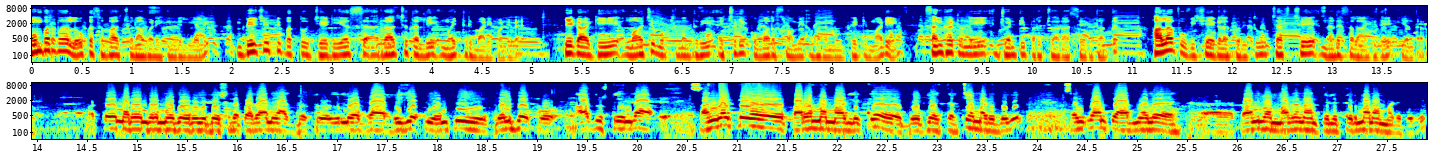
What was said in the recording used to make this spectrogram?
ಮುಂಬರುವ ಲೋಕಸಭಾ ಚುನಾವಣೆ ಹಿನ್ನೆಲೆಯಲ್ಲಿ ಬಿಜೆಪಿ ಮತ್ತು ಜೆಡಿಎಸ್ ರಾಜ್ಯದಲ್ಲಿ ಮೈತ್ರಿ ಮಾಡಿಕೊಂಡಿವೆ. ಹೀಗಾಗಿ ಮಾಜಿ ಮುಖ್ಯಮಂತ್ರಿ ಎಚ್ ಡಿ ಕುಮಾರಸ್ವಾಮಿ ಅವರನ್ನು ಭೇಟಿ ಮಾಡಿ ಸಂಘಟನೆ ಜಂಟಿ ಪ್ರಚಾರ ಸೇರಿದಂತೆ ಹಲವು ವಿಷಯಗಳ ಕುರಿತು ಚರ್ಚೆ ನಡೆಸಲಾಗಿದೆ ಎಂದರು. ಮತ್ತೆ ನರೇಂದ್ರ ಮೋದಿ ಅವರು ಈ ದೇಶದ ಪ್ರಧಾನಿ ಆಗ್ಬೇಕು, ಇಲ್ಲಿ ಒಬ್ಬ ಬಿಜೆಪಿ ಎಂಪಿ ಗೆಲ್ಬೇಕು, ಆ ದೃಷ್ಟಿಯಿಂದ ಸಂಘಕ್ಕೆ ಪ್ರಾರಂಭ ಮಾಡಲಿಕ್ಕೆ ಭೇಟಿಯಾಗಿ ಚರ್ಚೆ ಮಾಡಿದ್ದೀವಿ. ಸಂಕ್ರಾಂತಿ ಆದ್ಮೇಲೆ ಪ್ರಾರಂಭ ಮಾಡೋಣ ಅಂತೇಳಿ ತೀರ್ಮಾನ ಮಾಡಿದ್ದೀವಿ.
